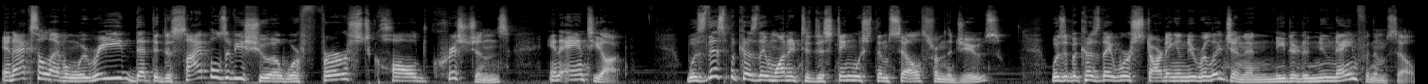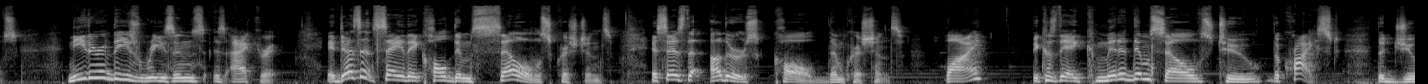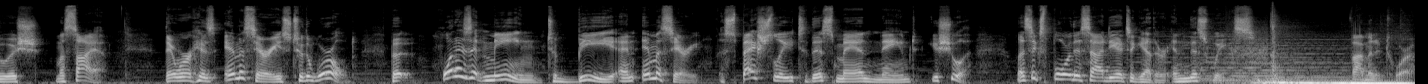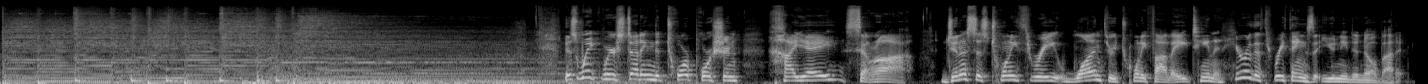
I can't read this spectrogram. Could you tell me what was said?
In Acts 11, we read that the disciples of Yeshua were first called Christians in Antioch. Was this because they wanted to distinguish themselves from the Jews? Was it because they were starting a new religion and needed a new name for themselves? Neither of these reasons is accurate. It doesn't say they called themselves Christians. It says that others called them Christians. Why? Because they had committed themselves to the Christ, the Jewish Messiah. They were his emissaries to the world. But what does it mean to be an emissary, especially to this man named Yeshua? Let's explore this idea together in this week's 5 Minute Torah. This week we're studying the Torah portion Chayei Sarah, Genesis 23 1 through 25 18, and here are the three things that you need to know about it.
